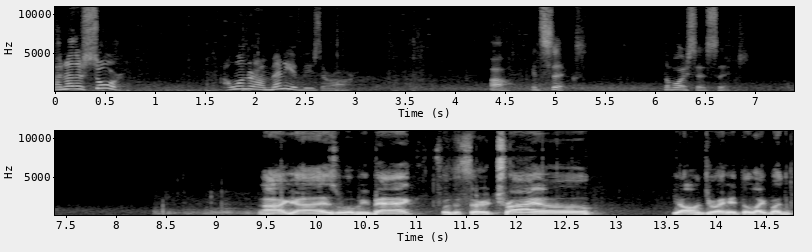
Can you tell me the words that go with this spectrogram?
Another sword. I wonder how many of these there are. Oh, it's six. The voice says six. All right, guys, we'll be back for the third trial. Y'all enjoy. Hit the like button.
